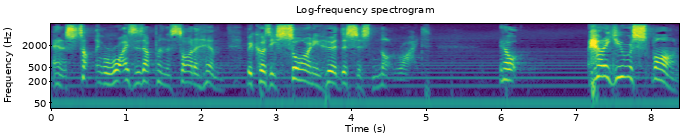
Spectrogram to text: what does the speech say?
And something rises up in the side of him because he saw and he heard this is not right. You know, how do you respond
